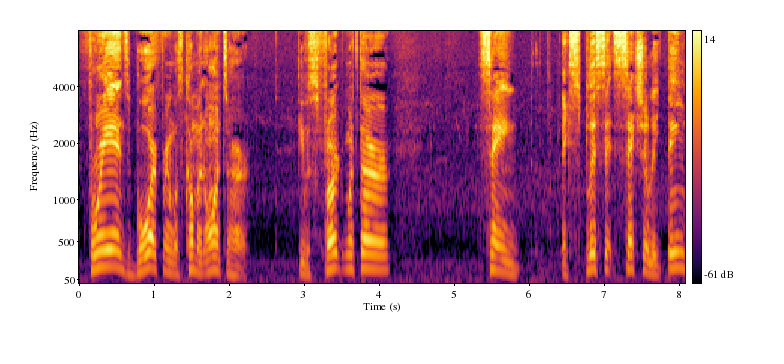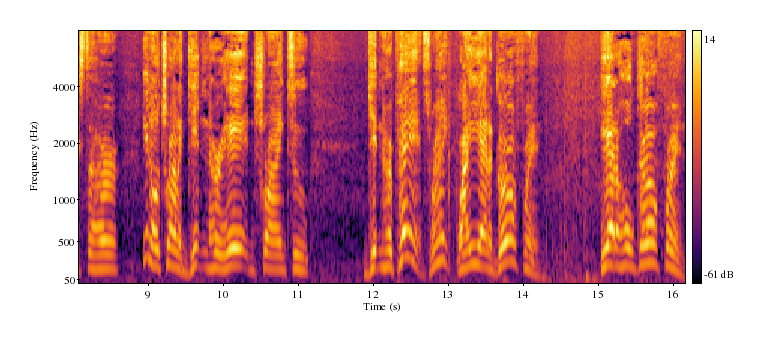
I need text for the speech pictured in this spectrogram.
friend's boyfriend was coming on to her. He was flirting with her, saying explicit sexually things to her, you know, trying to get in her head and trying to getting her pants, right? Why he had a girlfriend. He had a whole girlfriend.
